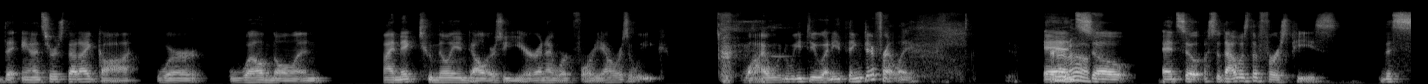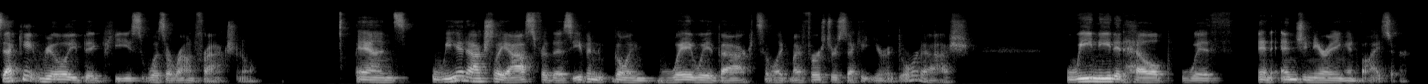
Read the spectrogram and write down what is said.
the answers that i got were well nolan I make $2 million a year and I work 40 hours a week. Why would we do anything differently? and enough. so, and so, so that was the first piece. The second really big piece was around fractional. And we had actually asked for this, even going way, way back to like my first or second year at DoorDash. We needed help with an engineering advisor.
